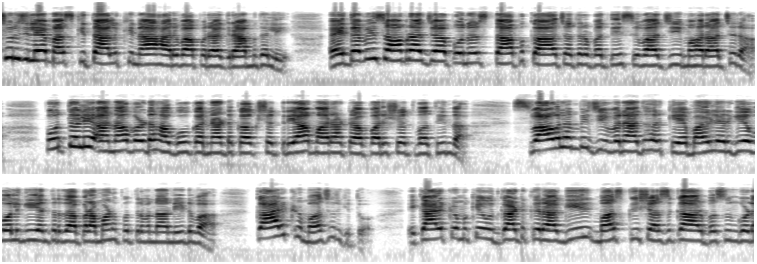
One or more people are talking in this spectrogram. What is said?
ರಾಯಚೂರು ಜಿಲ್ಲೆ ಮಸ್ಕಿ ತಾಲೂಕಿನ ಹರವಾಪುರ ಗ್ರಾಮದಲ್ಲಿ ಐದವಿ ಸಾಮ್ರಾಜ್ಯ ಪುನಃಸ್ಥಾಪಕ ಛತ್ರಪತಿ ಶಿವಾಜಿ ಮಹಾರಾಜರ ಪುತ್ಥಳಿ ಅನಾವರಣ ಹಾಗೂ ಕರ್ನಾಟಕ ಕ್ಷತ್ರಿಯ ಮಾರಾಟ ಪರಿಷತ್ ವತಿಯಿಂದ ಸ್ವಾವಲಂಬಿ ಜೀವನಾಧಾರಕ್ಕೆ ಮಹಿಳೆಯರಿಗೆ ಹೊಲಿಗೆ ಯಂತ್ರದ ಪ್ರಮಾಣ ಪತ್ರವನ್ನು ನೀಡುವ ಕಾರ್ಯಕ್ರಮ ಜರುಗಿತು. ಈ ಕಾರ್ಯಕ್ರಮಕ್ಕೆ ಉದ್ಘಾಟಕರಾಗಿ ಮಸ್ಕಿ ಶಾಸಕ ಆರ್ ಬಸನಗೌಡ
